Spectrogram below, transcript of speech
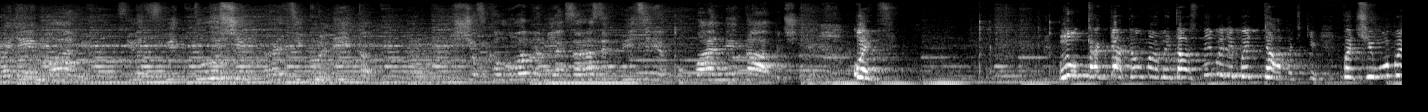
моей маме пьет цветущим радикулитом? Еще в колонии модным, як зараз в Питере, купальные тапочки. Ой, ну когда-то у мамы должны были быть тапочки. Почему бы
